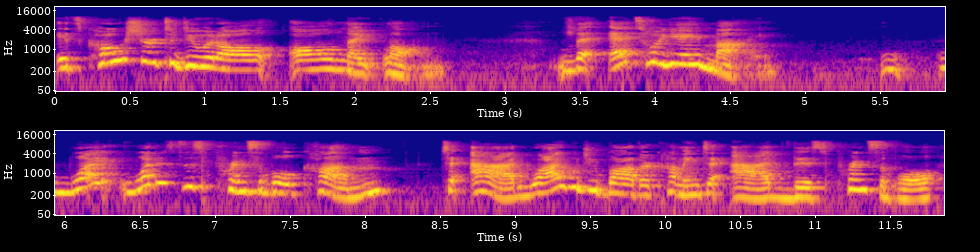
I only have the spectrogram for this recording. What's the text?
It's kosher to do it all all night long. Le'etoye mai. What, what does this principle come to add? Why would you bother coming to add this principle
